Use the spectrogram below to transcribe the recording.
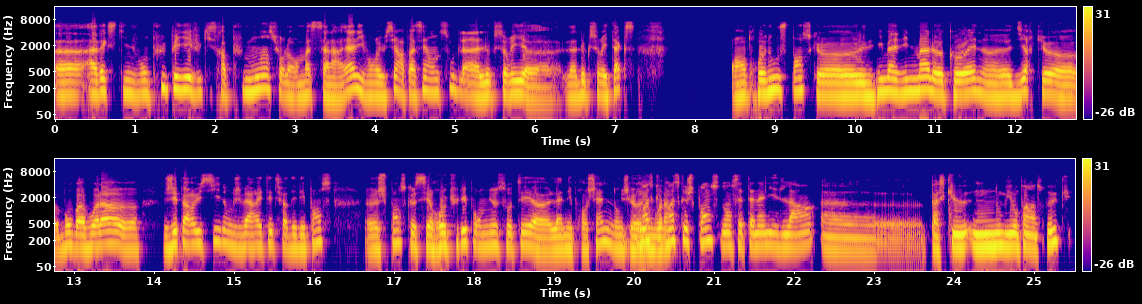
Euh, avec ce qu'ils ne vont plus payer vu qu'il sera plus moins sur leur masse salariale, ils vont réussir à passer en dessous de la luxury, euh, la luxury tax. Entre nous, je pense que j'imagine mal euh, Cohen dire que bon bah voilà, j'ai pas réussi donc je vais arrêter de faire des dépenses. je pense que c'est reculer pour mieux sauter l'année prochaine. Donc, moi, ce que, moi, ce que je pense dans cette analyse-là, parce que n'oublions pas un truc,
